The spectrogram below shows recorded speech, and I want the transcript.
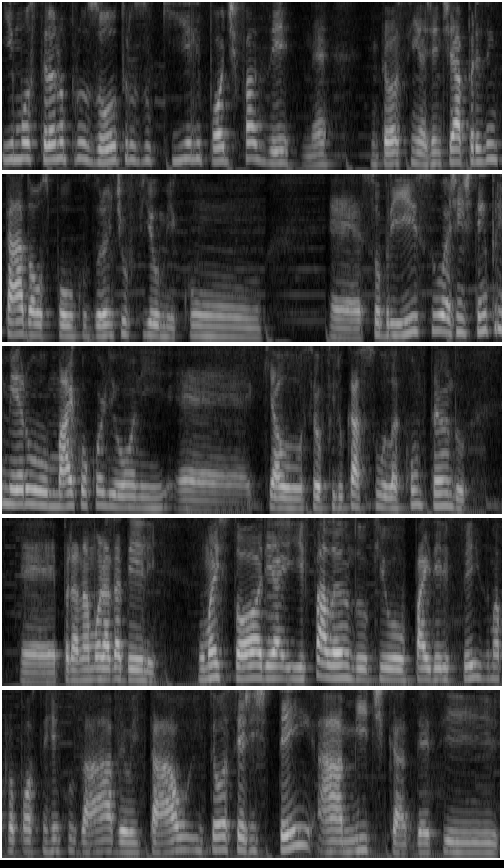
e mostrando para os outros o que ele pode fazer, né? Então, assim, a gente é apresentado aos poucos durante o filme com é, sobre isso. A gente tem primeiro o Michael Corleone, é, que é o seu filho caçula, contando é, para a namorada dele uma história e falando que o pai dele fez uma proposta irrecusável e tal. Então, assim, a gente tem a mítica desse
